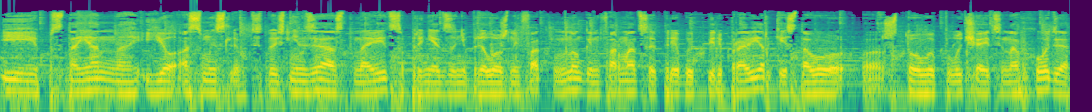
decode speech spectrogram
и постоянно ее осмысливать. То есть нельзя остановиться, принять за непреложный факт. Много информации требует перепроверки из того, э, что вы получаете на входе,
